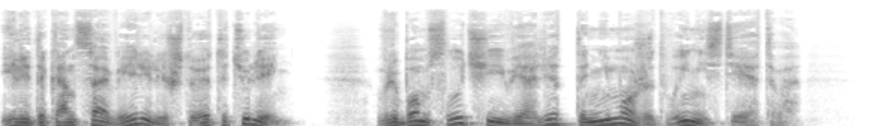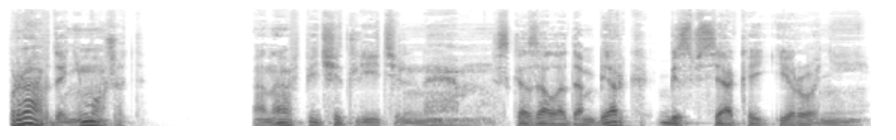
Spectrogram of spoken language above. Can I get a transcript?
Или до конца верили, что это тюлень? В любом случае, Виолетта не может вынести этого. Правда, не может. «Она впечатлительная», — сказал Адамберг без всякой иронии.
